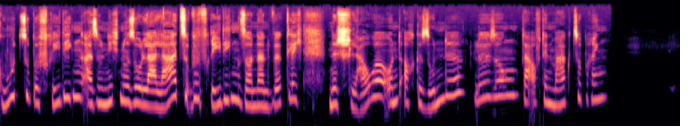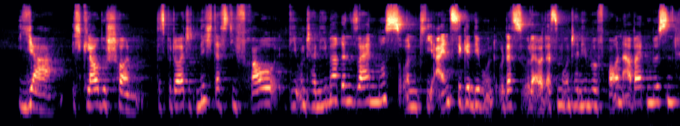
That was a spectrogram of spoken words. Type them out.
gut zu befriedigen, also nicht nur so lala zu befriedigen, sondern wirklich eine schlaue und auch gesunde Lösung da auf den Markt zu bringen? Ja, ich glaube schon. Das bedeutet nicht, dass die Frau die Unternehmerin sein muss und die einzige in dem oder oder dass im Unternehmen nur Frauen arbeiten müssen.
